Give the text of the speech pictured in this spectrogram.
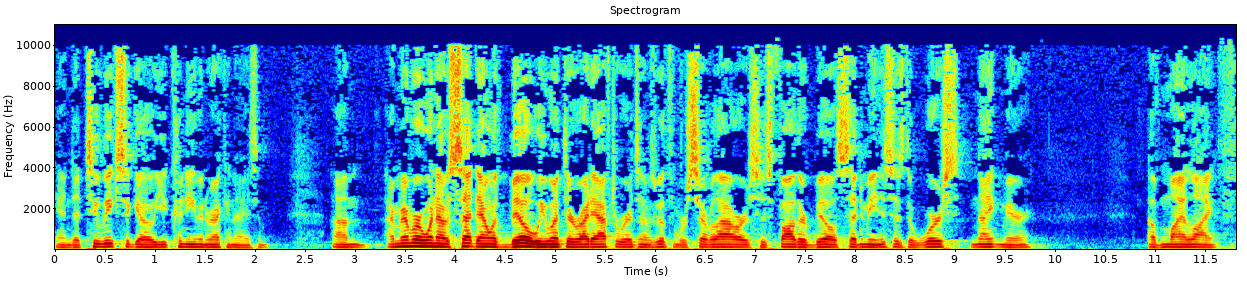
and uh, two weeks ago you couldn't even recognize him. Um, I remember when I was sat down with Bill, we went there right afterwards, and I was with him for several hours. His father, Bill, said to me, "This is the worst nightmare of my life.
